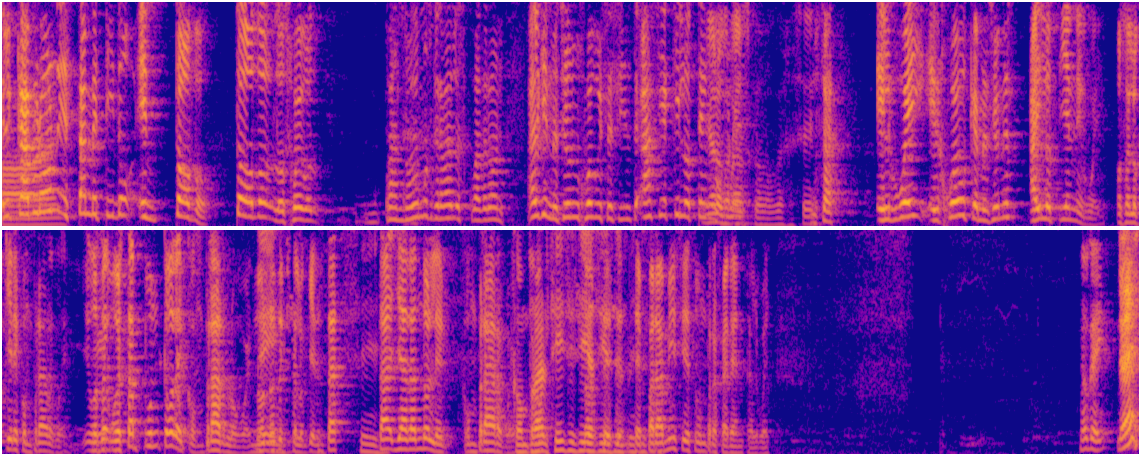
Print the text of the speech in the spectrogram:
el cabrón está metido en todo, todos los juegos. Cuando hemos grabado el escuadrón, alguien menciona un juego y se siente, ah, sí, aquí lo tengo, Yo lo güey". conozco, güey, sí. O sea, el güey, el juego que menciones, ahí lo tiene, güey. O sea, lo quiere comprar, güey. O sea, o está a punto de comprarlo, güey. No, Sí. no sé que se lo quiere. Está, Sí. está ya dándole comprar, güey. Comprar, sí, sí, sí, así Entonces, es, este, sí, sí, para mí sí es un referente el güey. Ok. ¿Eh?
